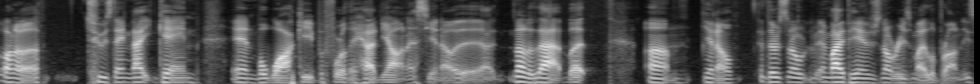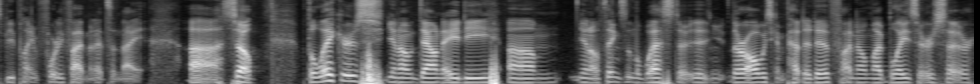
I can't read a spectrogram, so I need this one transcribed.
on a Tuesday night game in Milwaukee before they had Giannis. You know, uh, none of that. But um, you know, there's no, in my opinion, there's no reason why LeBron needs to be playing 45 minutes a night. Uh, so the Lakers, you know, down AD, um, you know, things in the West, uh, they're always competitive. I know my Blazers are,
